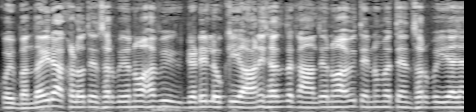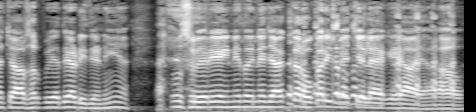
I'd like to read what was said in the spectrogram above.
ਕੋਈ ਬੰਦਾ ਹੀ ਰੱਖ ਲਓ 300 ਰੁਪਏ ਉਹਨੂੰ ਆਹ ਵੀ ਜਿਹੜੇ ਲੋਕੀ ਆ ਨਹੀਂ ਸਕਦੇ ਦੁਕਾਨ ਤੇ ਉਹਨੂੰ ਆਹ ਵੀ ਤੈਨੂੰ ਮੈਂ 300 ਰੁਪਏ ਜਾਂ 400 ਰੁਪਏ ਦਿਹਾੜੀ ਦੇਣੀ ਹੈ ਤੂੰ ਸਵੇਰੇ ਇੰਨੇ ਤੋਂ ਇੰਨੇ ਜਾ ਕੇ ਘਰੋਂ ਘਰੀ ਮੇਚੇ ਲੈ ਕੇ ਆਇਆ ਆਹੋ।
